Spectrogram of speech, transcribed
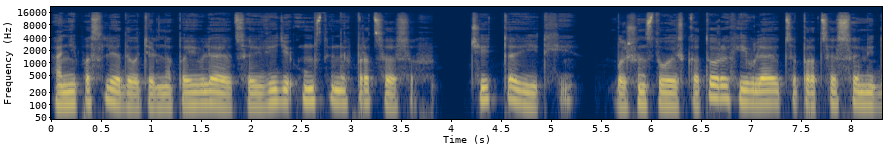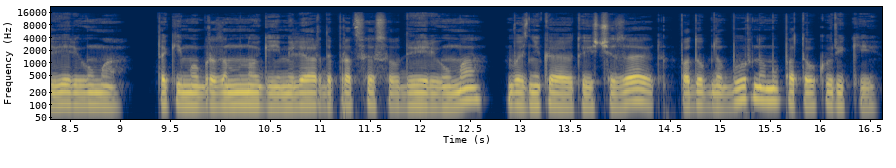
Они последовательно появляются в виде умственных процессов, читта-витхи, большинство из которых являются процессами двери ума. Таким образом, многие миллиарды процессов двери ума возникают и исчезают, подобно бурному потоку реки.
